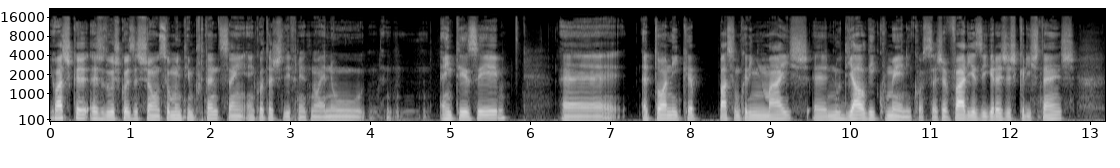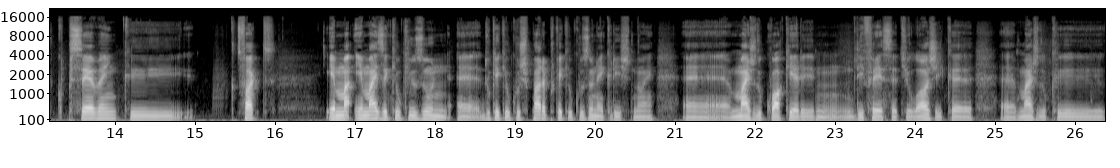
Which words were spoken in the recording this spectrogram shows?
Eu acho que as duas coisas são, são muito importantes em, em contextos diferentes, não é? No, em TZ, uh, eh, a tónica passa um bocadinho mais uh, no diálogo ecuménico, ou seja, várias igrejas cristãs que percebem que, que de facto é, ma é, mais aquilo que os une uh, do que aquilo que os separa, porque aquilo que os une é Cristo, não é? Uh, mais do que qualquer um, diferença teológica, uh, mais do que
